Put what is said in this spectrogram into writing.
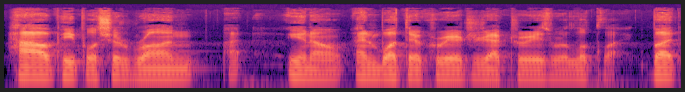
how people should run uh, you know and what their career trajectories will look like. But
